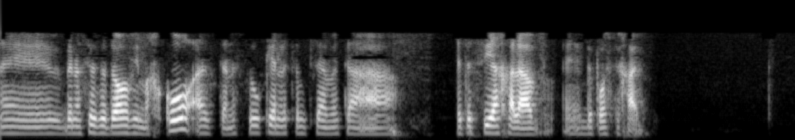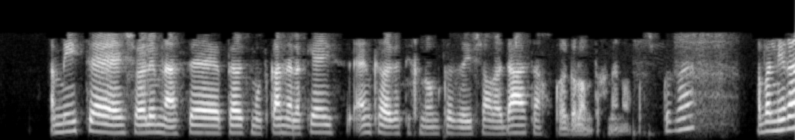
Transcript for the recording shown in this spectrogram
אה, בנושא זדורוב יימחקו, אז תנסו כן לצמצם את, ה... את השיח עליו בפוסט אחד. עמית שואל אם נעשה פרק מעודכן על הקייס, אין כרגע תכנון כזה, אי אפשר לדעת, אנחנו כרגע לא מתכננות משהו כזה, אבל נראה.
